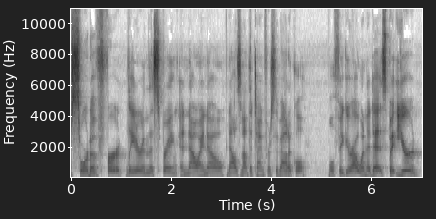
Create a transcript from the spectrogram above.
sort of for later in the spring. And now I know now's not the time for sabbatical. We'll figure out when it is. But you're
